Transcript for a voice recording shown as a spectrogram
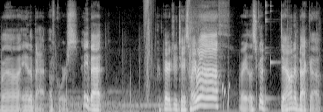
Uh, and a bat, of course. Hey, bat. Prepare to taste my wrath. All right, let's go down and back up.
